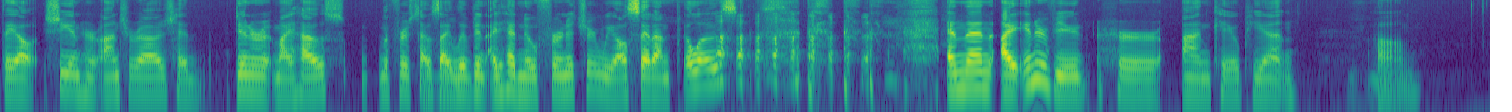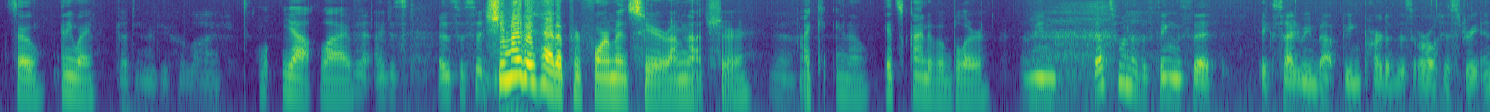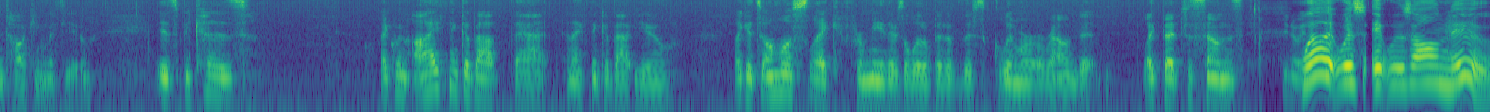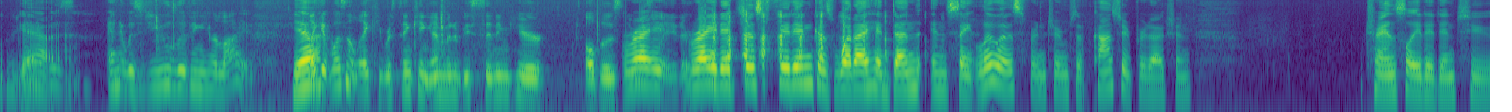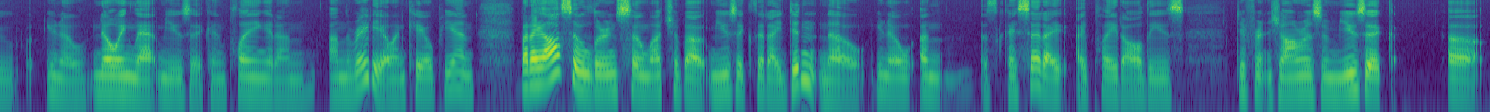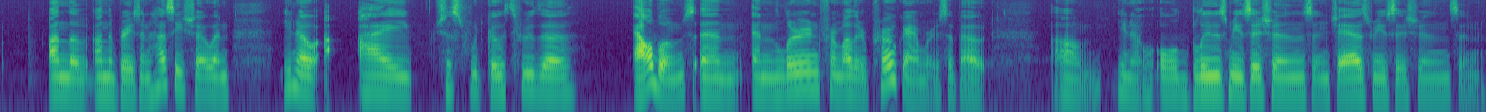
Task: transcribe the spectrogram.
they all, she and her entourage had dinner at my house, the first house I lived in. I had no furniture. We all sat on pillows. and then I interviewed her on KOPN. Um, so anyway, got to interview her live. well, yeah, live. Yeah, I just, as I said, She might have had a performance here. I'm not sure. yeah. I, ca- you know, it's kind of a blur. I mean, that's one of the things that excited me about being part of this oral history and talking with you, is because, like, when I think about that and I think about you, like, it's almost like for me, there's a little bit of this glimmer around it. Like, that just sounds, you know. Well, it was it was all new. and Yeah. it was, and it was you living your life. Yeah. Like, it wasn't like you were thinking, I'm going to be sitting here all those Right, later. right. It just fit in because what I had done in St. Louis for in terms of concert production translated into you know knowing that music and playing it on on the radio on KOPN. But I also learned so much about music that I didn't know. You know, um, as like I said, I I played all these different genres of music uh, on the on the Brazen Hussy show, and you know I, I just would go through the albums and and learn from other programmers about um, you know old blues musicians and jazz musicians and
